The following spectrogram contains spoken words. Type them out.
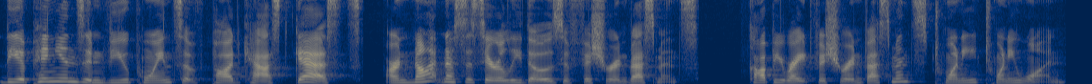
The opinions and viewpoints of podcast guests are not necessarily those of Fisher Investments. Copyright Fisher Investments 2021.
